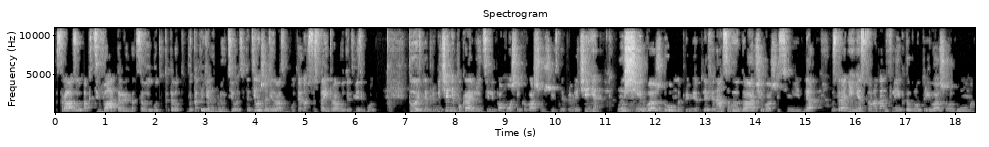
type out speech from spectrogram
сразу активаторы на целый год. Вот это вот вот это я люблю делать. Это делаешь один раз в год и оно все стоит работает весь год. То есть для привлечения покровителей помощника в вашу жизнь для привлечения мужчин в ваш дом например для финансовой удачи вашей семьи для устранения ссоры конфликта внутри вашего дома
